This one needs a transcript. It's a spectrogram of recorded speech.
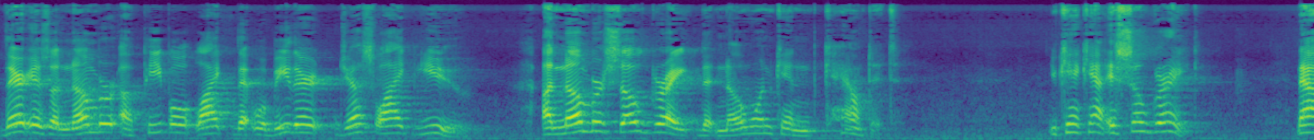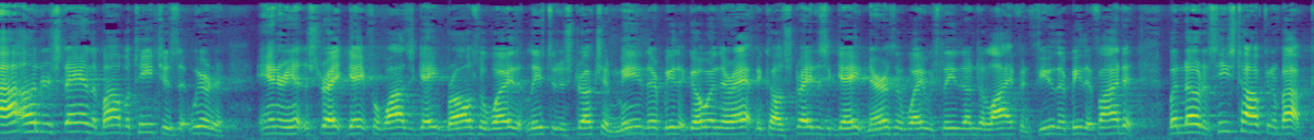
there is a number of people like that will be there just like you. A number so great that no one can count it. You can't count it. It's so great. Now I understand the Bible teaches that we're to enter into the strait gate, for wide is the gate, broad is the way that leads to destruction. Many there be that go in thereat, because strait is the gate, narrow is the way which leads unto life, and few there be that find it. But notice, he's talking about,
